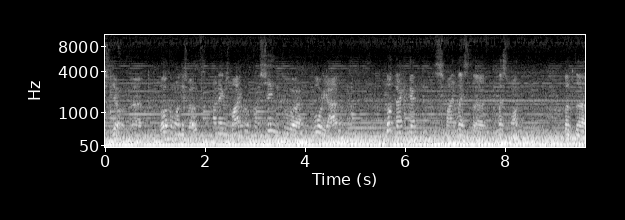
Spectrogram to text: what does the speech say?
and gentlemen, uh, welcome on this boat. My name is Michael. I'm sailing to uh, Floriade. Not back again. This is my last uh, last one. But uh,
